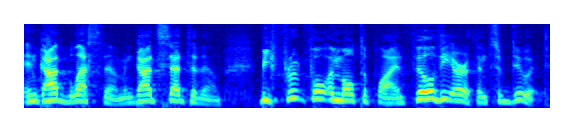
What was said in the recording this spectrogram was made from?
And God blessed them, and God said to them, Be fruitful and multiply, and fill the earth and subdue it,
